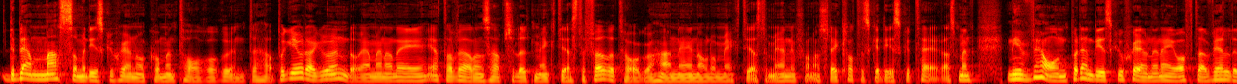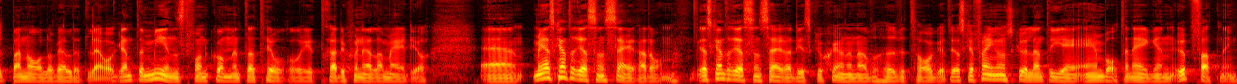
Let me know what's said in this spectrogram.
det blir massor med diskussioner och kommentarer runt det här på goda grunder. Jag menar det är ett av världens absolut mäktigaste företag och han är en av de mäktigaste människorna så det är klart det ska diskuteras. Men nivån på den diskussionen är ofta väldigt banal och väldigt låg. Inte minst från kommentatorer i traditionella medier. Eh, men jag ska inte recensera dem. Jag ska inte recensera diskussionen överhuvudtaget. Jag ska för en gångs skull inte ge enbart en egen uppfattning.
